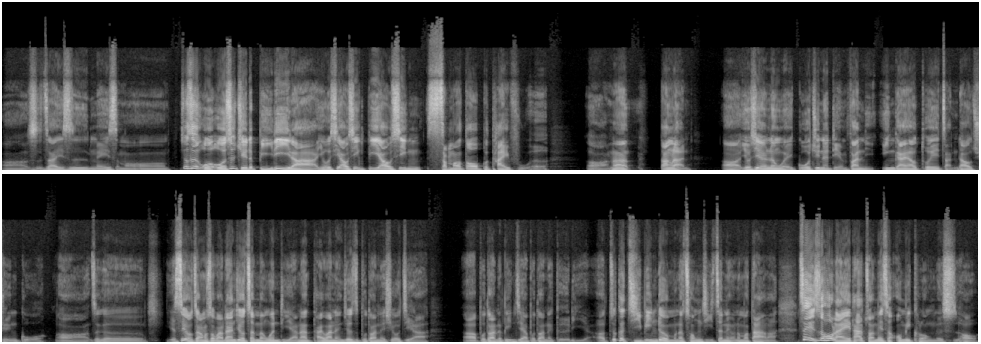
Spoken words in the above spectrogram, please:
啊，实在是没什么，就是我我是觉得比例啦、有效性、必要性什么都不太符合哦。那当然。啊，有些人认为国军的典范应该要推展到全国啊，这个也是有这样的说法，但就成本问题啊，那台湾人就是不断的休假啊，不断的病假，不断的隔离啊，啊，这个疾病对我们的冲击真的有那么大吗？这也是后来它转变成 omicron 的时候，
